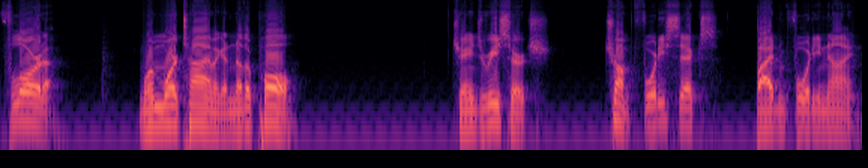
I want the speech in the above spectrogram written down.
Florida. One more time. I got another poll. Change research. Trump 46, Biden 49.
